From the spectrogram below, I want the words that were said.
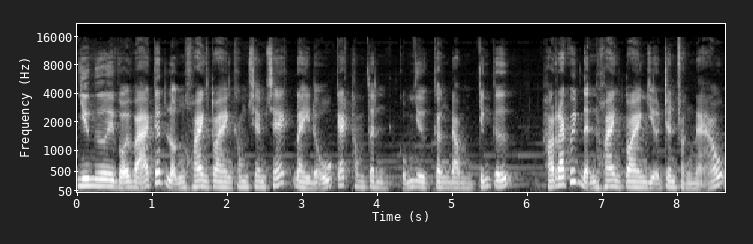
Nhiều người vội vã kết luận hoàn toàn không xem xét đầy đủ các thông tin cũng như cân đồng chứng cứ họ ra quyết định hoàn toàn dựa trên phần não,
